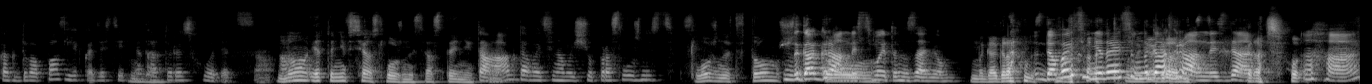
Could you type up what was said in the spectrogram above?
Как два пазлика, действительно, Да. которые сходятся. Но Ага. это не вся сложность астеника. Так, давайте нам еще про сложность. Сложность в том, что... Многогранность мы это назовем. Многогранность. Давайте, мне нравится Многогранность. многогранность, да. Хорошо. Ага,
